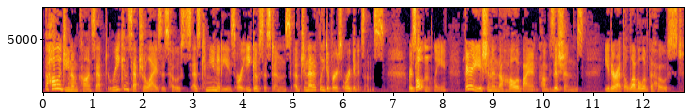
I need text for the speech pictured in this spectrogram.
The hologenome concept reconceptualizes hosts as communities or ecosystems of genetically diverse organisms. Resultantly, variation in the holobiont compositions, either at the level of the host,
